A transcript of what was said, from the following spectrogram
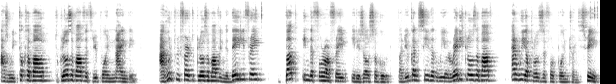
as we talked about, to close above the 3.19. I would prefer to close above in the daily frame, but in the 4 hour frame it is also good. But you can see that we already closed above and we approach the 4.23.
